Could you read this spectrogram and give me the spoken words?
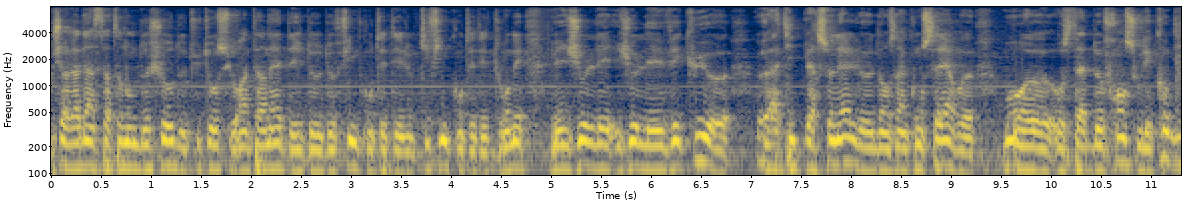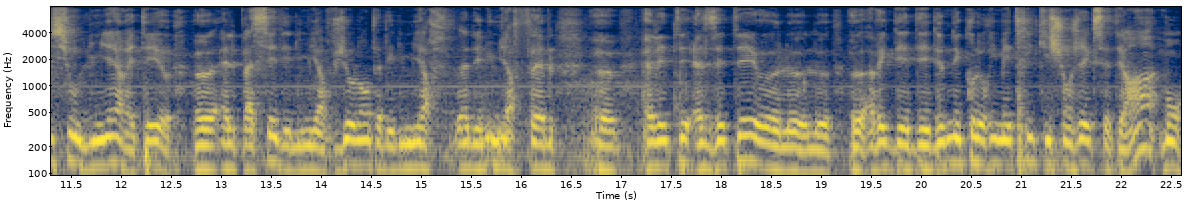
J'ai regardé un certain nombre de choses, de tutos sur Internet et de, films qui ont été, de petits films qui ont été tournés, mais je l'ai, vécu euh, à titre personnel dans un concert au Stade de France où les conditions de lumière étaient, elles passaient des lumières violentes à des lumières, à des lumières faibles. elles étaient, elles étaient avec des données colorimétriques qui changeaient, etc. Bon,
